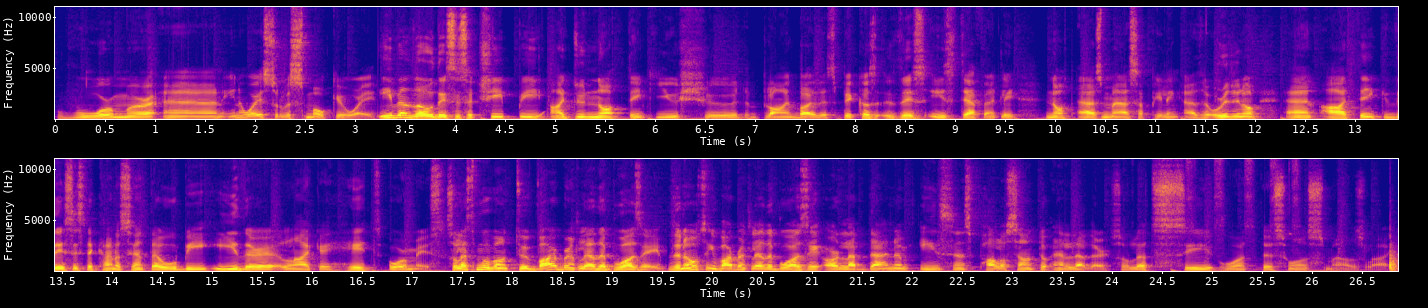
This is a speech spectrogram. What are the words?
warmer and in a way sort of a smoky way. Even though this is a cheapie, I do not think you should blind buy this because this is definitely not as mass appealing as the original and I think this is the kind of scent that will be either like a hit or miss. So let's move on to Vibrant Leather Boisé. The notes in Vibrant Leather Boisé are labdanum, incense, palo santo and leather. So let's see what this one smells like.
